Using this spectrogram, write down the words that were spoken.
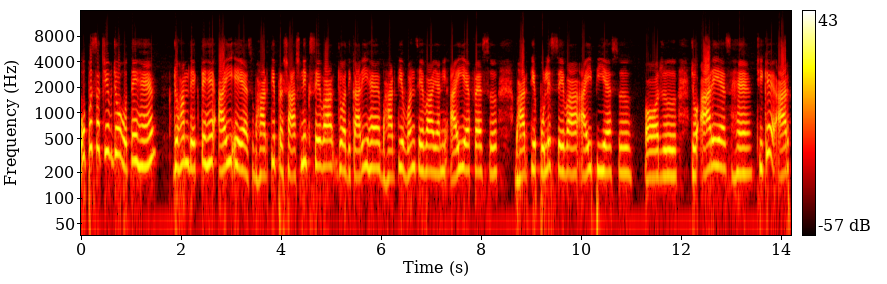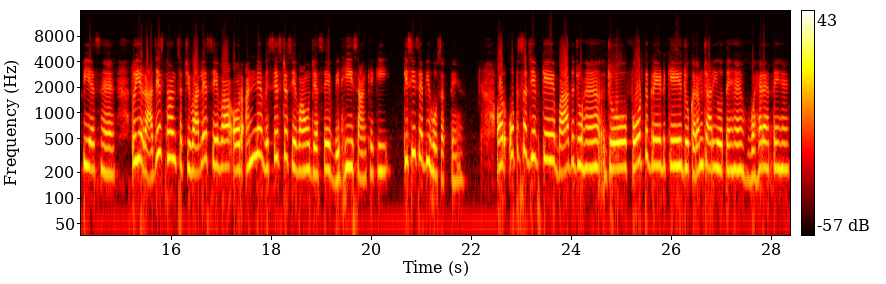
उप सचिव जो होते हैं जो हम देखते हैं आईएएस भारतीय प्रशासनिक सेवा जो अधिकारी है, भारतीय वन सेवा यानी आईएफएस भारतीय पुलिस सेवा आईपीएस और जो आरएएस हैं, ठीक है आरपीएस हैं तो ये राजस्थान सचिवालय सेवा और अन्य विशिष्ट सेवाओं जैसे विधि सांख्यिकी किसी से भी हो सकते हैं। और उप सचिव के बाद जो हैं, जो फोर्थ ग्रेड के जो कर्मचारी होते हैं, वह रहते हैं।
